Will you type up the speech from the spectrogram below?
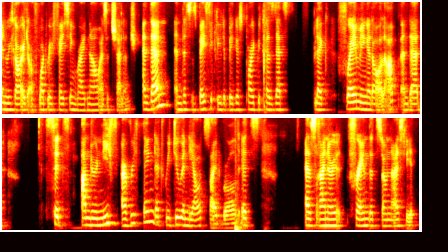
in regard of what we're facing right now as a challenge? And then and this is basically the biggest part because that's like framing it all up and that sits underneath everything that we do in the outside world. It's as Rainer framed it so nicely it's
